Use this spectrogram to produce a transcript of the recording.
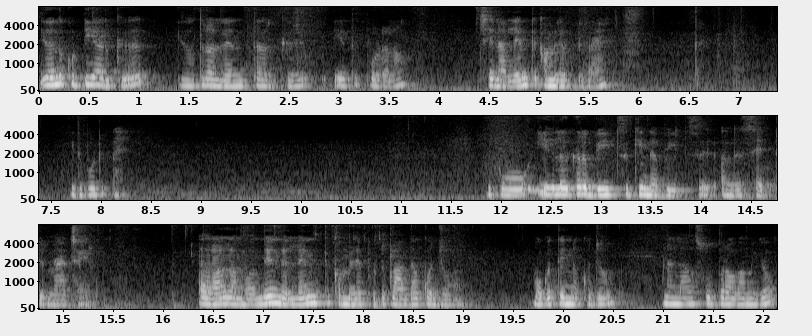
இது வந்து குட்டியாக இருக்குது இது வந்து நான் லென்த்தாக இருக்குது எது போடலாம்? சரி நான் லென்த்து கம்மியாக போட்டுக்கிறேன். இது போட்டுக்கிறேன். இப்போது இதில் இருக்கிற பீட்ஸுக்கு இந்த பீட்ஸு வந்து செட்டு மேட்ச் ஆயிரும். அதனால் நம்ம வந்து இந்த லென்த் கம்மலே போட்டுக்கலாம். தான் கொஞ்சம் முகத்தை இன்னும் கொஞ்சம் நல்லா சூப்பராக காமிக்கும்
